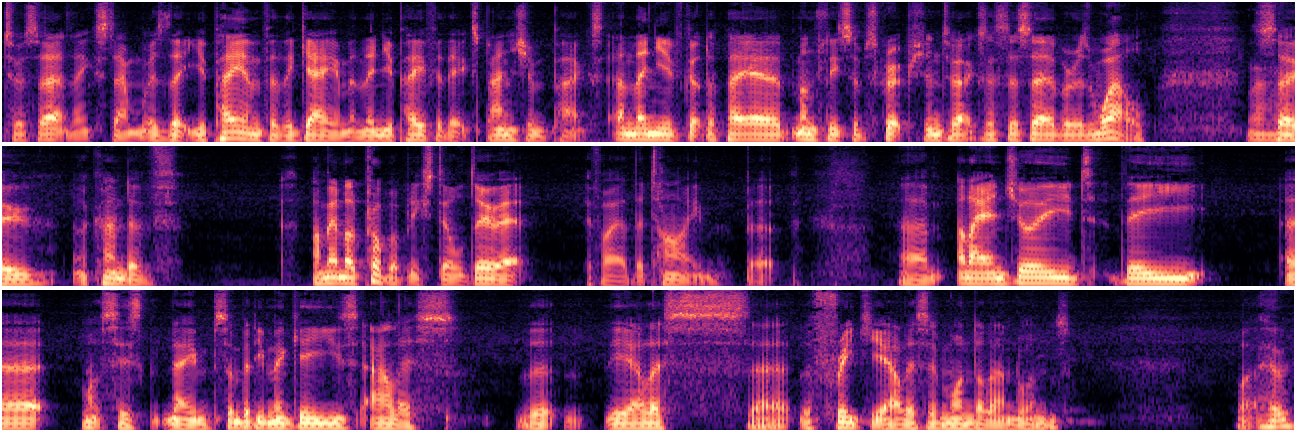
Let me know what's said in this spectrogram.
to a certain extent was that you're paying for the game and then you pay for the expansion packs and then you've got to pay a monthly subscription to access the server as well. So I kind of, I mean, I'd probably still do it if I had the time, but um, and I enjoyed the uh, what's his name? Somebody McGee's Alice, the the Alice, uh, the freaky Alice in Wonderland ones. What who?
